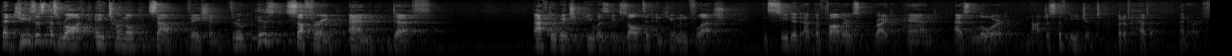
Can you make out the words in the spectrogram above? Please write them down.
that Jesus has wrought an eternal salvation through his suffering and death. After which he was exalted in human flesh and seated at the Father's right hand as Lord, not just of Egypt, but of heaven and earth.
